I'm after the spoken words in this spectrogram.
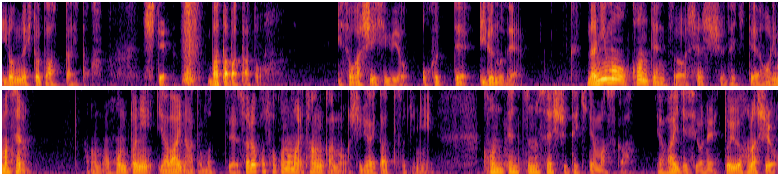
いろんな人と会ったりとかしてバタバタと忙しい日々を送っているので何もコンテンツを摂取できておりません。あの本当にやばいなと思ってそれこそこの前短歌の知り合いと会った時に「コンテンツの摂取できてますか？やばいですよね」という話を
